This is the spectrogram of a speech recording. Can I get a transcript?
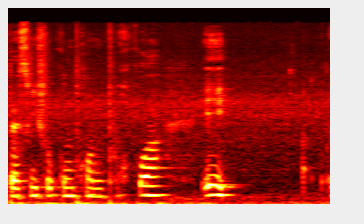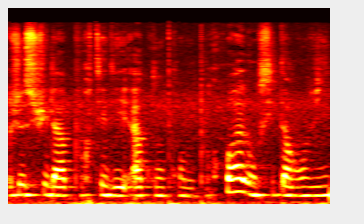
parce qu'il faut comprendre pourquoi. Et je suis là pour t'aider à comprendre pourquoi. Donc si tu as envie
